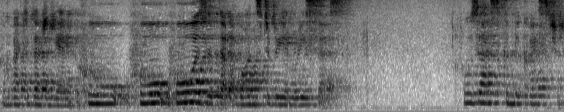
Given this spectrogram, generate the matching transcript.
come back to that again. Who who who is it that wants to be in recess? Who's asking the question?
